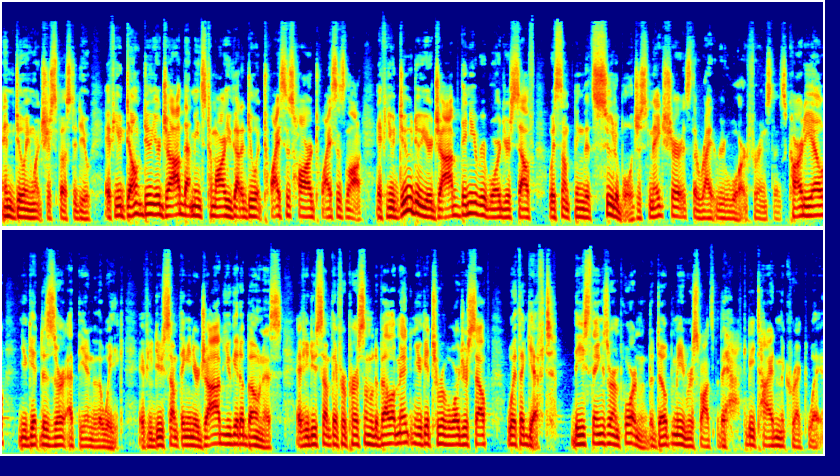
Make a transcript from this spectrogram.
and doing what you're supposed to do. If you don't do your job, that means tomorrow you got to do it twice as hard, twice as long. If you do do your job, then you reward yourself with something that's suitable. Just make sure it's the right reward. For instance, cardio, you get dessert at the end of the week. If you do something in your job, you get a bonus. If you do something for personal development, you get to reward yourself with a gift. These things are important, the dopamine response, but they have to be tied in the correct way.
